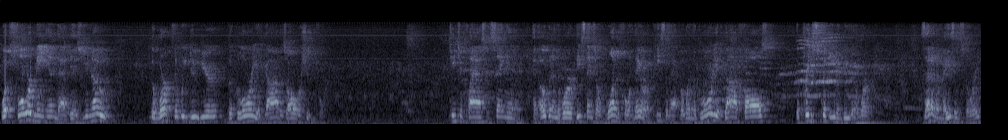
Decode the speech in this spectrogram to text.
what floored me in that is, you know, the work that we do here, the glory of God is all we're shooting for. Teaching class and singing and, and opening the Word, these things are wonderful and they are a piece of that. But when the glory of God falls, the priests couldn't even do their work. Is that an amazing story?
